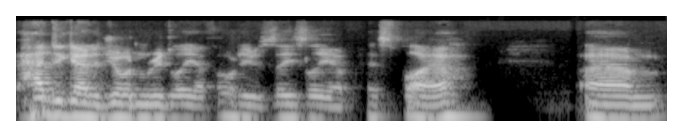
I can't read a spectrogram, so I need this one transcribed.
had to go to Jordan Ridley. I thought he was easily a best player. Um,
